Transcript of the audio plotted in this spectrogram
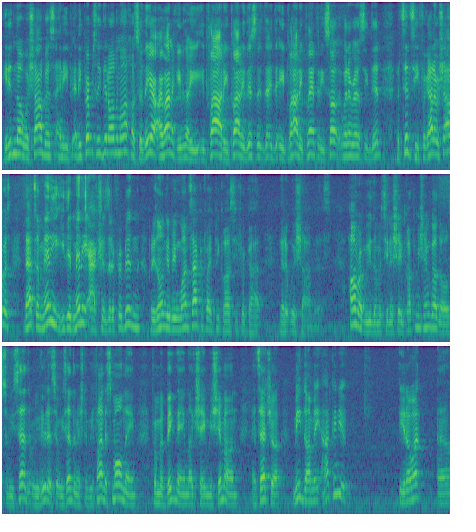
He didn't know it was Shabbos, and he and he purposely did all the malachas. So they are ironic, even though he, he plowed, he plowed, he this, he plowed, he planted, he sowed, whatever else he did. But since he forgot it was Shabbos, that's a many. He did many actions that are forbidden, but he's only going to bring one sacrifice because he forgot that it was Shabbos. So we said we viewed it, so we said the Mishnah. We find a small name from a big name like Shem Mishimon, etc. Me dummy. How can you? You know what? Uh,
